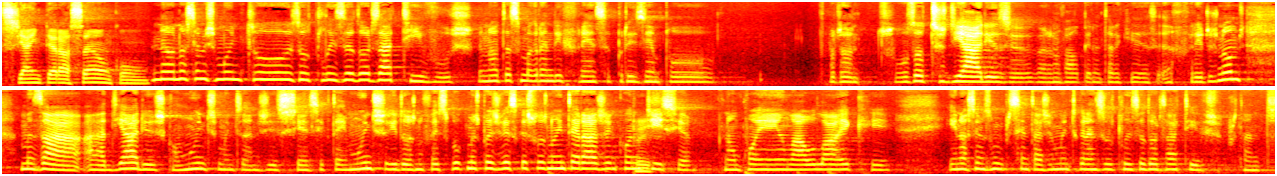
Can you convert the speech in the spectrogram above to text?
se há interação com. Não, nós temos muitos utilizadores ativos. Nota-se uma grande diferença, por exemplo pronto, os outros diários, agora não vale a pena estar aqui a, a referir os nomes, mas há, há, diários com muitos, muitos anos de existência que têm muitos seguidores no Facebook, mas depois vê-se que as pessoas não interagem com a pois. notícia, que não põem lá o like e, e nós temos uma porcentagem muito grande de utilizadores ativos, portanto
